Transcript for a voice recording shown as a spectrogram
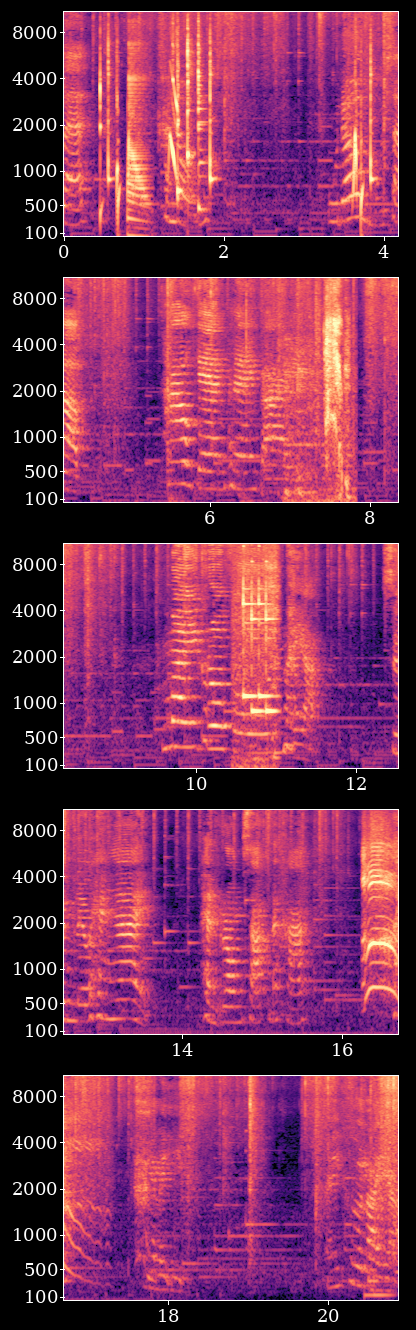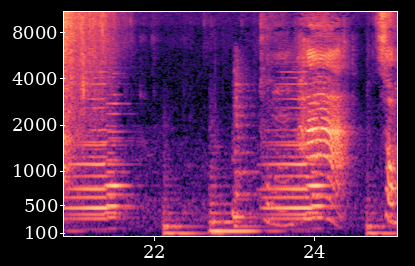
แลต ขนม อูด้งหมูสับ ข้าวแกงพะแนงไก่ไมโครโฟนไซึมเร็วแห้งง่าย แผ่นรองซับนะคะมีอะไรอีก อันนี้คืออะไรอะ ถุงผ้าทรง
